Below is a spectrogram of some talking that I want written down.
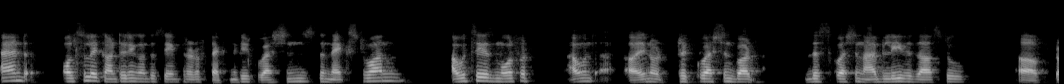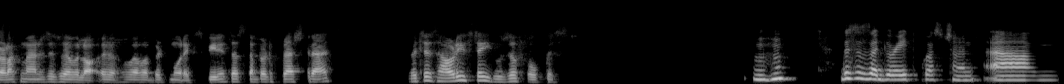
And also like continuing on the same thread of technical questions, the next one I would say is more for I want uh, you know trick question, but this question I believe is asked to uh, product managers who have a lot uh, who have a bit more experience as compared to fresh grads, which is how do you stay user focused? Mm-hmm. This is a great question. Um,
